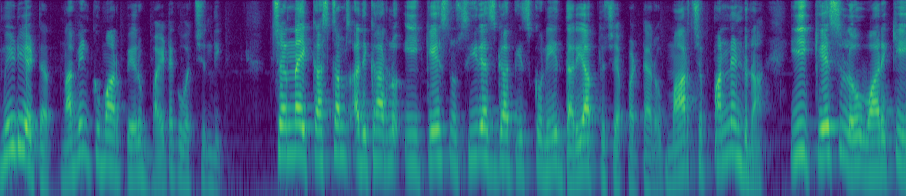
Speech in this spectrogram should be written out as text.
మీడియేటర్ నవీన్ కుమార్ పేరు బయటకు వచ్చింది. చెన్నై కస్టమ్స్ అధికారులు ఈ కేసును సీరియస్గా తీసుకుని దర్యాప్తు చేపట్టారు. మార్చి పన్నెండున ఈ కేసులో వారికి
